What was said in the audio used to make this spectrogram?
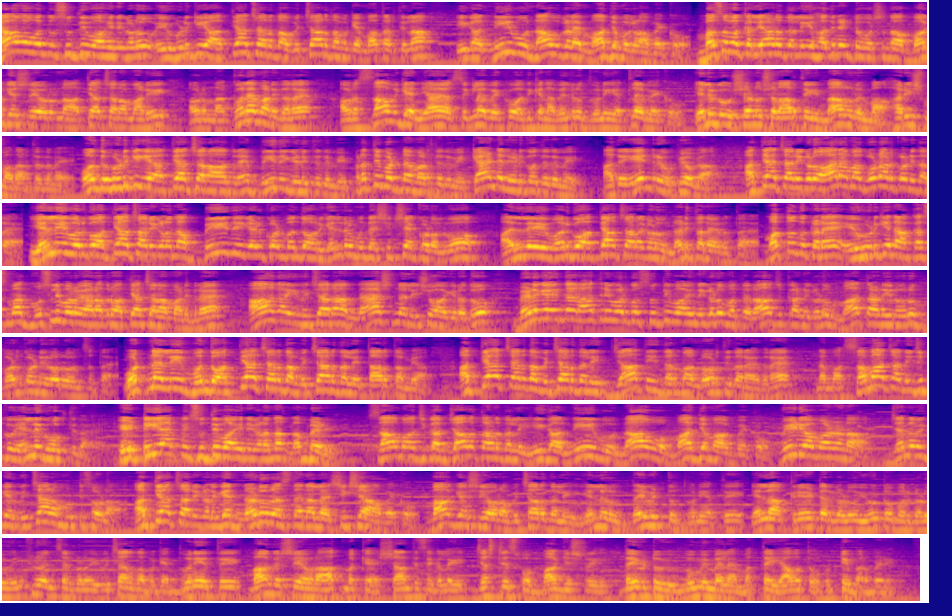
ಯಾವ ಒಂದು ಸುದ್ದಿವಾಹಿನಿಗಳು ಈ ಹುಡುಗಿಯ ಅತ್ಯಾಚಾರದ ವಿಚಾರದ ಬಗ್ಗೆ ಮಾತಾಡ್ತಿಲ್ಲ, ಈಗ ನೀವು ನಾವುಗಳೇ ಮಾಧ್ಯಮಗಳಾಗಬೇಕು. ಬಸವ ಕಲ್ಯಾಣದಲ್ಲಿ ಹದಿನೆಂಟು ವರ್ಷದ ಭಾಗ್ಯಶ್ರೀ ಅವರನ್ನ ಅತ್ಯಾಚಾರ ಮಾಡಿ, ಅವರನ್ನ ಕೊಲೆ ಮಾಡಿದ್ದಾರೆ. ಅವರ ಸಾವಿಗೆ ನ್ಯಾಯ ಸಿಗ್ಲೇಬೇಕು, ಅದಕ್ಕೆ ನಾವೆಲ್ಲರೂ ಧ್ವನಿ ಎತ್ತಲೇಬೇಕು. ಎಲ್ರಿಗೂ ಶರಣು ಶರಣಾರ್ಥಿ ನಾನು ನಿಮ್ಮ ಹರೀಶ್ ಮಾತಾಡ್ತಾ ಒಂದು ಹುಡುಗಿಗೆ ಅತ್ಯಾಚಾರ ಆದ್ರೆ ಬೀದಿಗಿಳಿತಿದೀವಿ ಪ್ರತಿಭಟನೆ ಮಾಡ್ತಿದೀವಿ ಕ್ಯಾಂಡಲ್ ಹಿಡ್ಕೋತಿದೀವಿ ಆದ್ರೆ ಏನ್ರಿ ಉಪಯೋಗ? ಅತ್ಯಾಚಾರಿಗಳು ಆರಾಮಾಗಿ ಓಡಾಡ್ಕೊಂಡಿದ್ದಾರೆ. ಎಲ್ಲಿವರೆಗೂ ಅತ್ಯಾಚಾರಿಗಳನ್ನ ಬೀದಿಗೆ ಎಳ್ಕೊಂಡ್ ಬಂದು ಅವ್ರಿಗೆಲ್ಲರ ಮುಂದೆ ಶಿಕ್ಷೆ ಕೊಡಲ್ವೋ, ಅಲ್ಲಿವರೆಗೂ ಅತ್ಯಾಚಾರಗಳು ನಡೀತಾನೆ ಇರುತ್ತೆ. ಮತ್ತೊಂದು ಕಡೆ, ಈ ಹುಡುಗಿನ ಅಕಸ್ಮಾತ್ ಮುಸ್ಲಿಮರು ಯಾರಾದ್ರೂ ಅತ್ಯಾಚಾರ ಮಾಡಿದ್ರೆ ಆಗ ಈ ವಿಚಾರ ನ್ಯಾಷನಲ್ ಇಶ್ಯೂ ಆಗಿರೋದು. ಬೆಳಗ್ಗೆಯಿಂದ ರಾತ್ರಿವರೆಗೂ ಸುದ್ದಿವಾಹಿನಿಗಳು ಮತ್ತೆ ರಾಜಕಾರಣಿಗಳು ಮಾತಾಡಿರೋರು, ಬಡ್ಕೊಂಡಿರೋರು ಅನ್ಸುತ್ತೆ. ಒಟ್ನಲ್ಲಿ ಒಂದು ಅತ್ಯಾಚಾರದ ವಿಚಾರದಲ್ಲಿ ತಾರತಮ್ಯ. ಅತ್ಯಾಚಾರದ ವಿಚಾರದಲ್ಲಿ ಜಾತಿ, ಧರ್ಮ ನೋಡ್ತಿದ್ದಾರೆ ಅಂದ್ರೆ ನಮ್ಮ ಸಮಾಜ ನಿಜಕ್ಕೂ ಎಲ್ಲಿಗೆ ಹೋಗ್ತಿದ್ದಾರೆ ಈ ಟಿಆರ್ಪಿ ಸುದ್ದಿವಾಹಿನಿಗಳನ್ನ ನಂಬೇಡಿ. ಸಾಮಾಜಿಕ ಜಾಲತಾಣದಲ್ಲಿ ಈಗ ನೀವು, ನಾವು ಮಾಧ್ಯಮ ಆಗ್ಬೇಕು. ವಿಡಿಯೋ ಮಾಡೋಣ, ಜನರಿಗೆ ವಿಚಾರ ಮುಟ್ಟಿಸೋಣ. ಅತ್ಯಾಚಾರಿಗಳಿಗೆ ನಡು ರಸ್ತೆನಲ್ಲೇ ಶಿಕ್ಷೆ ಆಗಬೇಕು. ಭಾಗ್ಯಶ್ರೀ ಅವರ ವಿಚಾರದಲ್ಲಿ ಎಲ್ಲರೂ ದಯವಿಟ್ಟು ಧ್ವನಿ ಎತ್ತಿ. ಎಲ್ಲಾ ಕ್ರಿಯೇಟರ್ಗಳು, ಯೂಟ್ಯೂಬರ್ಗಳು, ಇನ್ಫ್ಲೂಯೆನ್ಸರ್ಗಳು ಈ ವಿಚಾರದ ಬಗ್ಗೆ ಧ್ವನಿ ಎತ್ತಿ. ಭಾಗ್ಯಶ್ರೀ ಅವರ ಆತ್ಮಕ್ಕೆ ಶಾಂತಿ ಸಿಗಲಿ. Justice for Bhagyashree. ದಯವಿಟ್ಟು ಈ ಭೂಮಿ ಮೇಲೆ ಮತ್ತೆ ಯಾವತ್ತೂ ಹುಟ್ಟಿ ಬರಬೇಡಿ.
